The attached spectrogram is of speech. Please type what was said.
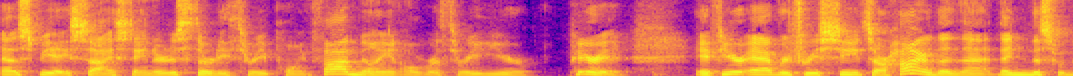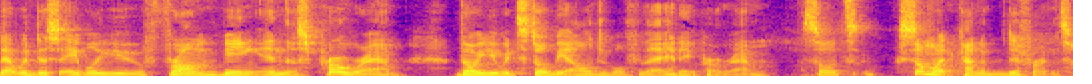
SBA size standard is 33.5 million over a three year period. If your average receipts are higher than that, then this that would disable you from being in this program, though you would still be eligible for the 8A program. So it's somewhat kind of different.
